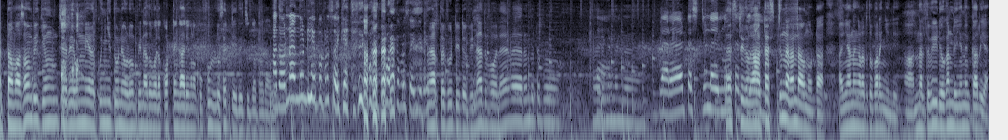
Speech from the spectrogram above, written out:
എട്ടാം മാസം ആകുമ്പോഴേക്കും ചെറിയ ഉണ്ണിയുടെ കുഞ്ഞി തുണികളും പിന്നെ അതുപോലെ കൊട്ടയും കാര്യങ്ങളൊക്കെ ഫുള്ള് സെറ്റ് ചെയ്ത് വെച്ചു കേട്ടോ ഒരാൾ നേരത്തെ കൂട്ടിയിട്ട് പിന്നെ അതുപോലെ വേറെ എന്തിട്ടിപ്പോ? വേറെ ടെസ്റ്റ് ഉണ്ടായിരുന്നു. ടെസ്റ്റുകൾ ആ ടെസ്റ്റ് ഇന്നലെ ഉണ്ടാവുന്നു കേട്ടോ അത് ഞാൻ നിങ്ങളുടെ അടുത്ത് പറഞ്ഞില്ലേ. ആ ഇന്നലത്തെ വീഡിയോ കണ്ടു കഴിഞ്ഞാൽ നിങ്ങൾക്ക് അറിയാം.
